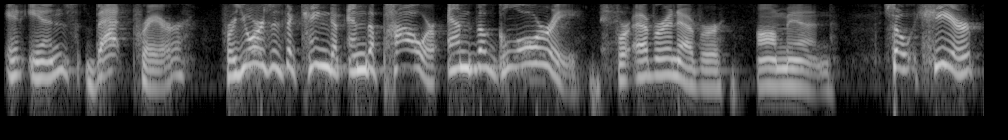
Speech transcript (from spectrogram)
it ends that prayer for yours is the kingdom and the power and the glory forever and ever. Amen. So here,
